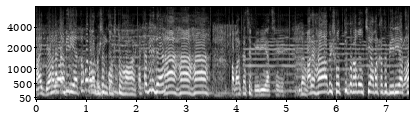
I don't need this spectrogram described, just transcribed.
ভাই দেন একটা বিড়ি এত কথা ভীষণ কষ্ট হয়। একটা বিড়ি দেন। হ্যাঁ হ্যাঁ হ্যাঁ। আমার কাছে বেরি আছে। আরে হ্যাঁ আমি সত্যি কথা বলছি আমার কাছে বেরি আছে!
